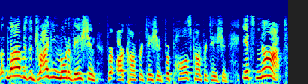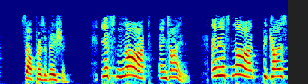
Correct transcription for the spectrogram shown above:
But love is the driving motivation for our confrontation, for Paul's confrontation. It's not self-preservation. It's not anxiety. And it's not because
